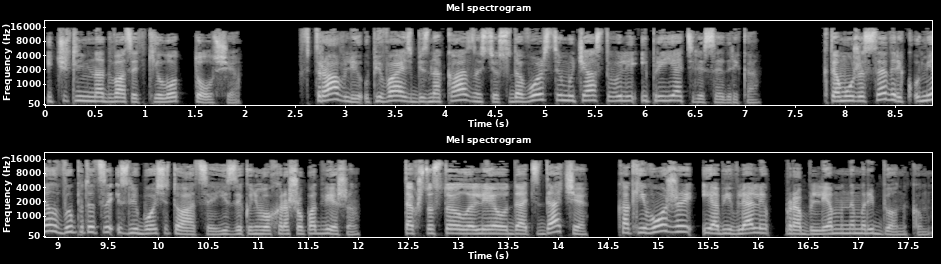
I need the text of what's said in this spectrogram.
и чуть ли не на 20 кило толще. В травле, упиваясь безнаказанностью, с удовольствием участвовали и приятели Седрика. К тому же Седрик умел выпутаться из любой ситуации, язык у него хорошо подвешен, так что стоило Лео дать сдачи, как его же и объявляли проблемным ребенком.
